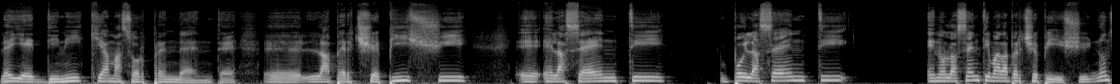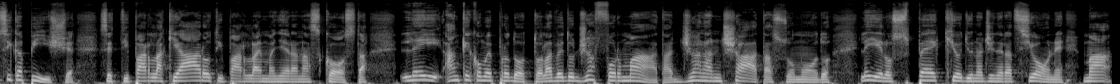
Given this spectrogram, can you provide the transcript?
Lei è di nicchia ma sorprendente, eh, la percepisci e, e la senti, poi la senti e non la senti ma la percepisci, non si capisce se ti parla chiaro, ti parla in maniera nascosta. Lei anche come prodotto la vedo già formata, già lanciata a suo modo. Lei è lo specchio di una generazione, ma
